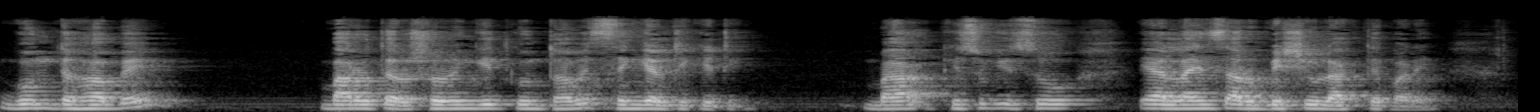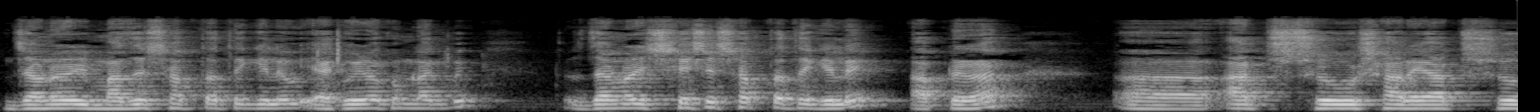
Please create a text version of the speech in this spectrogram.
গুনতে হবে বারো তেরোশো রিঙ্গিত গুনতে হবে সিঙ্গেল টিকিটই বা কিছু কিছু এয়ারলাইন্স আরও বেশিও লাগতে পারে। জানুয়ারির মাঝের সপ্তাহে গেলেও একই রকম লাগবে। জানুয়ারির শেষের সপ্তাহে গেলে আপনারা আটশো, সাড়ে আটশো,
